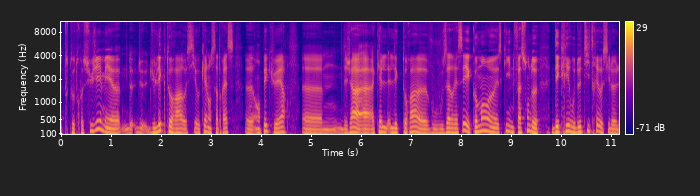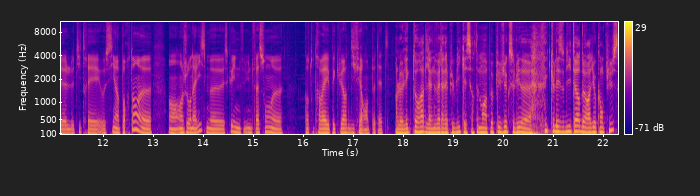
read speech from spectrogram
tout autre sujet, mais euh, du lectorat aussi auquel on s'adresse euh, en PQR. Euh, déjà, à, quel lectorat vous vous adressez et comment est-ce qu'il y a une façon de d'écrire ou de titrer aussi le, titre est aussi important en, journalisme. Est-ce qu'il y a une, une façon quand on travaille au PQR différente peut-être? Le lectorat de la Nouvelle République est certainement un peu plus vieux que celui que les auditeurs de Radio Campus.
